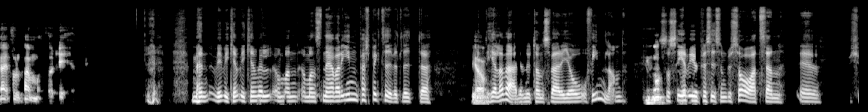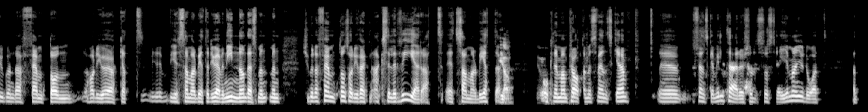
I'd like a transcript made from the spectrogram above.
Jag är för gammal för det. Men vi, vi, kan, vi kan väl, om man, om man snävar in perspektivet lite, ja. inte hela världen utan Sverige och, och Finland, mm. så ser vi ju precis som du sa att sen eh, 2015 har det ju ökat, vi, vi samarbetade ju även innan dess, men, men 2015 så har det ju verkligen accelererat ett samarbete. Ja. Och när man pratar med svenska, eh, svenska militärer så, så säger man ju då att att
